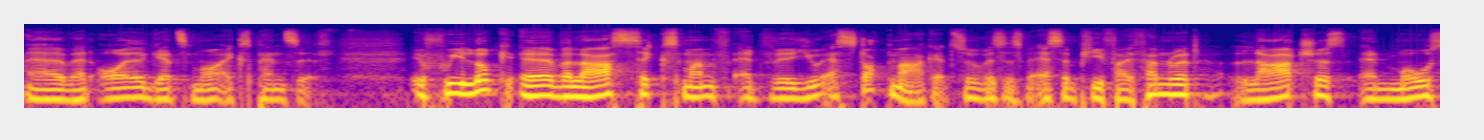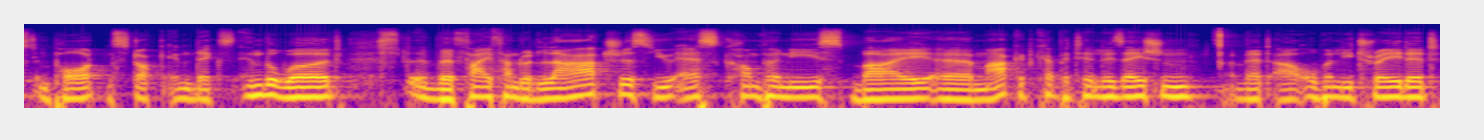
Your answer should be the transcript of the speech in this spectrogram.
uh, that oil gets more expensive. If we look uh, the last six months at the US stock market, so this is the S&P 500, largest and most important stock index in the world, the 500 largest US companies by uh, market capitalization that are openly traded,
